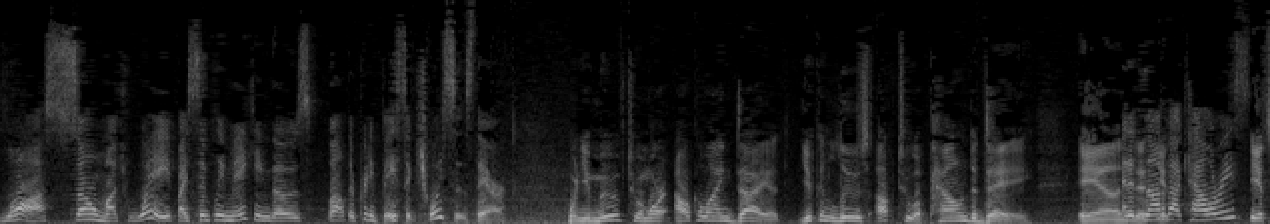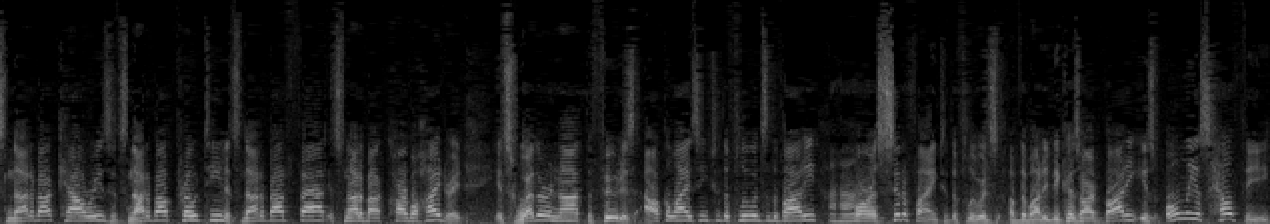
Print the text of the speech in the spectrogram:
lost so much weight by simply making those, well, they're pretty basic choices there. When you move to a more alkaline diet, you can lose up to a pound a day. And, And it's not it- about calories? It's not about calories, it's not about protein, it's not about fat, it's not about carbohydrate. It's whether or not the food is alkalizing to the fluids of the body Uh-huh. or acidifying to the fluids of the body because our body is only as healthy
